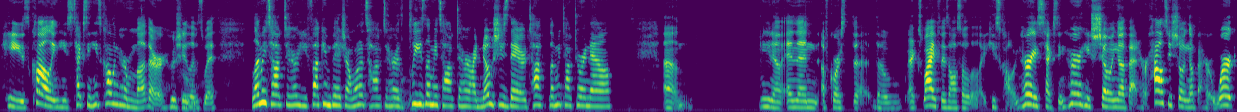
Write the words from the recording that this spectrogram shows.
he's calling, he's texting, he's calling her mother, who she lives with. Let me talk to her, you fucking bitch. I want to talk to her. Please let me talk to her. I know she's there. Talk. Let me talk to her now. Um, you know, and then of course the the ex-wife is also like he's calling her, he's texting her, he's showing up at her house, he's showing up at her work.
